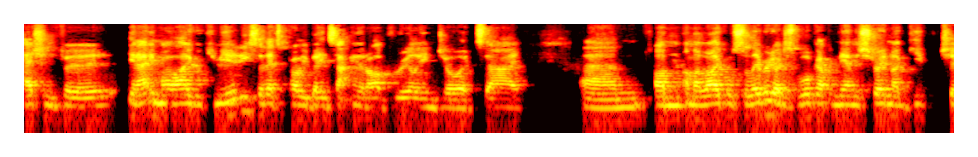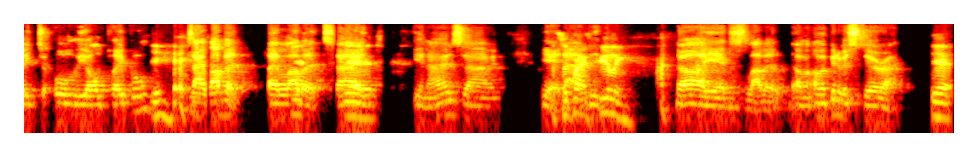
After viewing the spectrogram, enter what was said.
passion for you know in my local community. So that's probably been something that I've really enjoyed. So um, I'm, I'm, a local celebrity. I just walk up and down the street and I give cheek to all the old people. Yeah. They love it. They love yeah. it. So yeah. you know, so yeah, it's a great feeling. oh yeah, I just love it. I'm, I'm a bit of a stirrer. Yeah.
